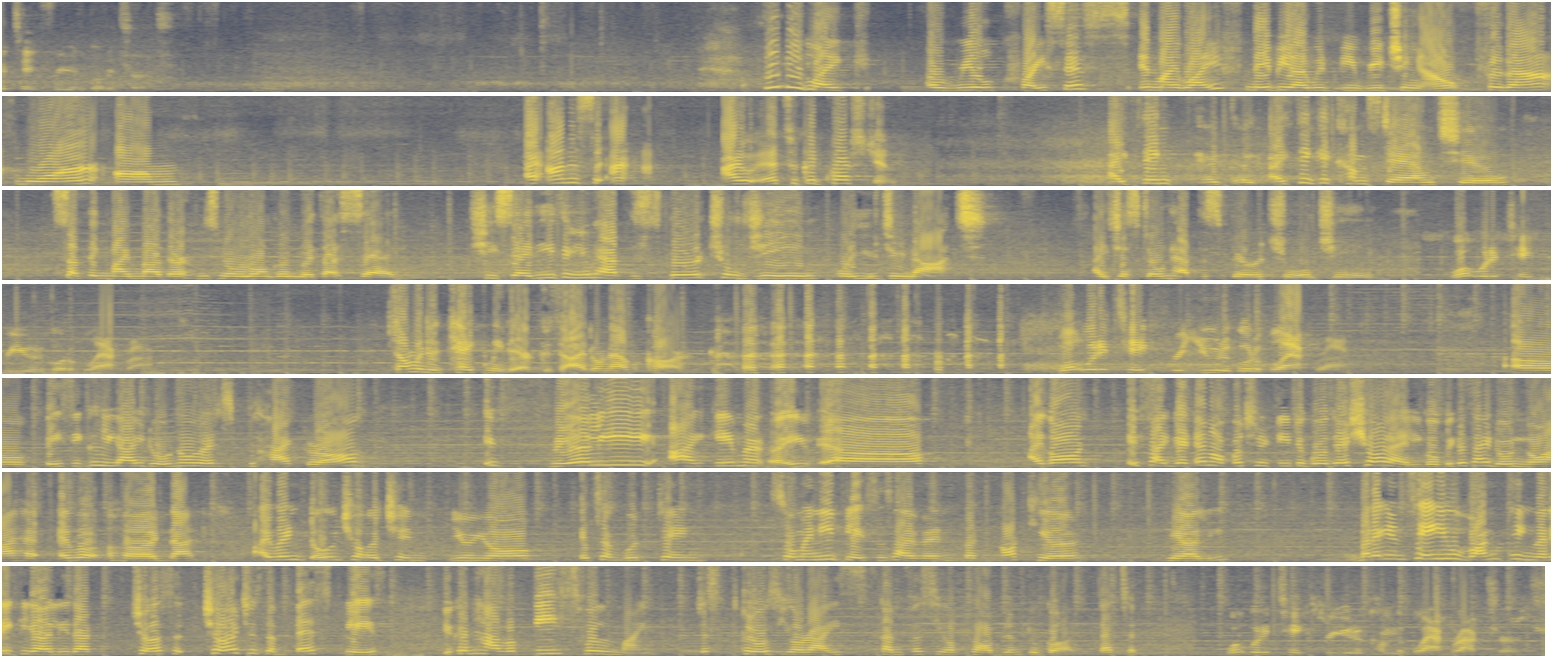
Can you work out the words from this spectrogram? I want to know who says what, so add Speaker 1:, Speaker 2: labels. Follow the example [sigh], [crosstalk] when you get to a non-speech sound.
Speaker 1: would it take for you to go to church?
Speaker 2: maybe like a real crisis in my life. Maybe I would be reaching out for that more. Um, I honestly, I, I, that's a good question.
Speaker 3: I think I think it comes down to something my mother, who's no longer with us, said. She said, either you have the spiritual gene or you do not. I just don't have the spiritual gene.
Speaker 1: What would it take for you to go to Black Rock?
Speaker 4: Someone to take me there because I don't have a car. [laughs]
Speaker 1: What would it take for you to go to Black Rock?
Speaker 5: Uh, basically, I don't know where it's Black Rock. If really I came, uh, I got, if I get an opportunity to go there, sure I'll go because I don't know. I have ever heard that. I went to church in New York. It's a good thing. So many places I went, but not here, really. But I can say you one thing very clearly that church, church is the best place. You can have a peaceful mind. Just close your eyes, confess your problem to God. That's it.
Speaker 1: What would it take for you to come to Black Rock Church?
